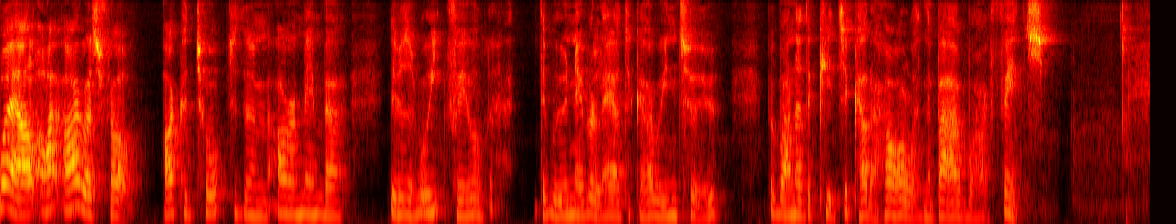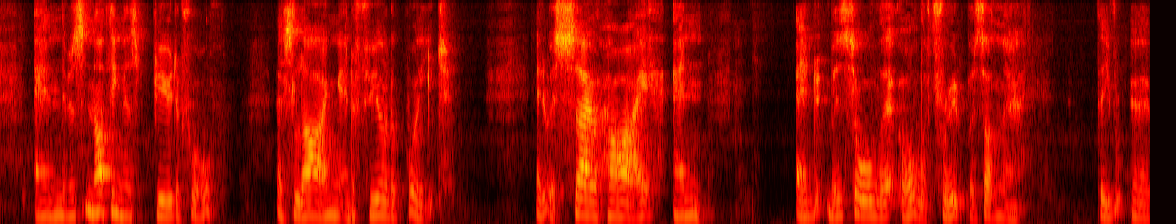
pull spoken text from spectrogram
Well, I, I always felt I could talk to them. I remember there was a wheat field that we were never allowed to go into, but one of the kids had cut a hole in the barbed wire fence. And there was nothing as beautiful as lying in a field of wheat. It was so high, and and it was all the all the fruit was on the the uh,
